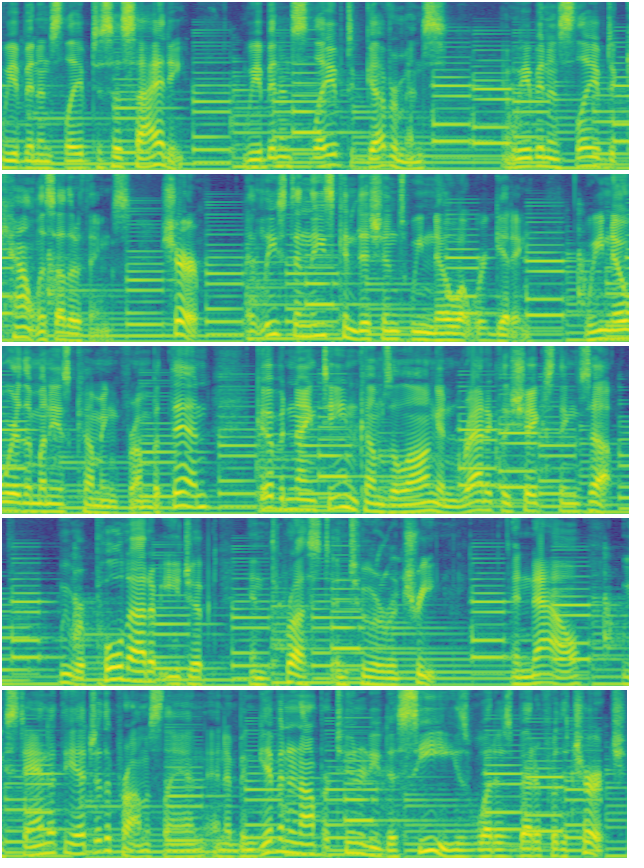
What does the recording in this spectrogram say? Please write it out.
We have been enslaved to society. We have been enslaved to governments. And we have been enslaved to countless other things. Sure, at least in these conditions, we know what we're getting. We know where the money is coming from. But then, COVID 19 comes along and radically shakes things up. We were pulled out of Egypt and thrust into a retreat. And now, we stand at the edge of the Promised Land and have been given an opportunity to seize what is better for the church.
